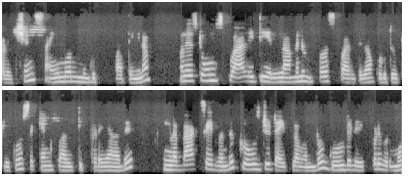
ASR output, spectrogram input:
கலெக்ஷன்ஸ் ஐம்பது முகப்பு பார்த்தீங்கன்னா அந்த ஸ்டோன்ஸ் குவாலிட்டி எல்லாமே நம்ம ஃபர்ஸ்ட் குவாலிட்டி தான் கொடுத்துட்ருக்கோம் செகண்ட் குவாலிட்டி கிடையாது. நீங்களா பேக் சைடு வந்து க்ளோஸ்டு டைப்பில் வந்துடும் கோல்டில் எப்படி வருமோ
